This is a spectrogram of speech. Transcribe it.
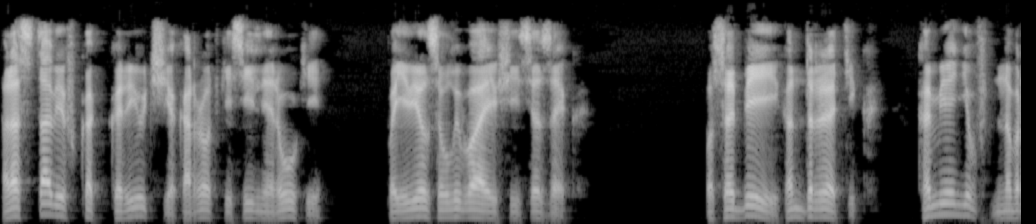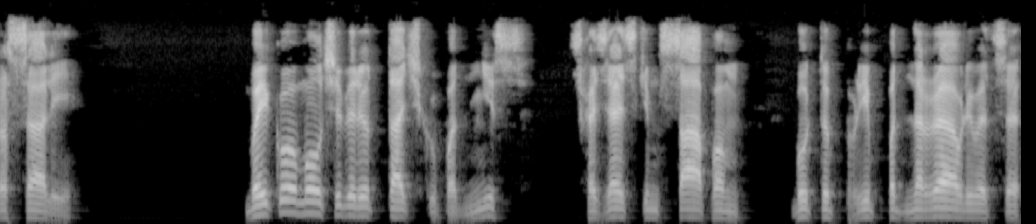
расставив, как крючья, короткие сильные руки, появился улыбающийся зэк. Пособи, Кондратик, каменьев набросали. Байко молча берет тачку под низ, с хозяйским сапом, будто приподнаравливается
